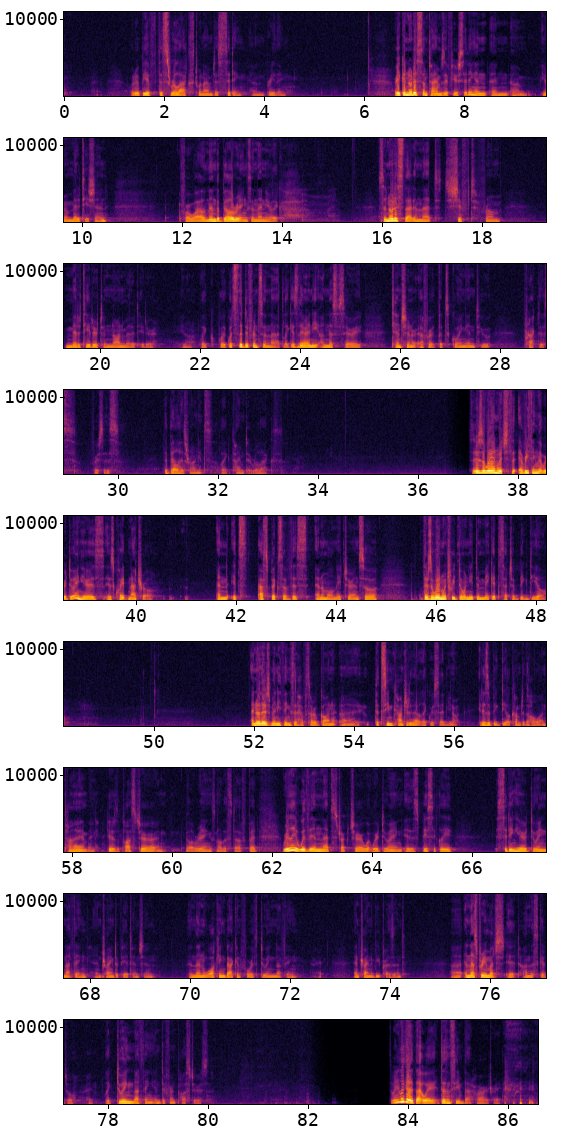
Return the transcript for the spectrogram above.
What would it be if this relaxed when I'm just sitting and breathing? Or you can notice sometimes if you're sitting in, in um, you know meditation for a while, and then the bell rings, and then you're like. So notice that in that shift from meditator to non-meditator, you know, like like what's the difference in that? Like, is there any unnecessary tension or effort that's going into practice versus the bell has rung? It's like time to relax. So there's a way in which the, everything that we're doing here is is quite natural and it's aspects of this animal nature. And so there's a way in which we don't need to make it such a big deal. I know there's many things that have sort of gone uh, that seem counter to that, like we said, you know, it is a big deal. Come to the hall on time, and here's the posture, and bell rings, and all this stuff. But really, within that structure, what we're doing is basically sitting here doing nothing and trying to pay attention and then walking back and forth doing nothing right? and trying to be present. Uh, and that's pretty much it on the schedule, right? Like doing nothing in different postures. So when you look at it that way, it doesn't seem that hard, right?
